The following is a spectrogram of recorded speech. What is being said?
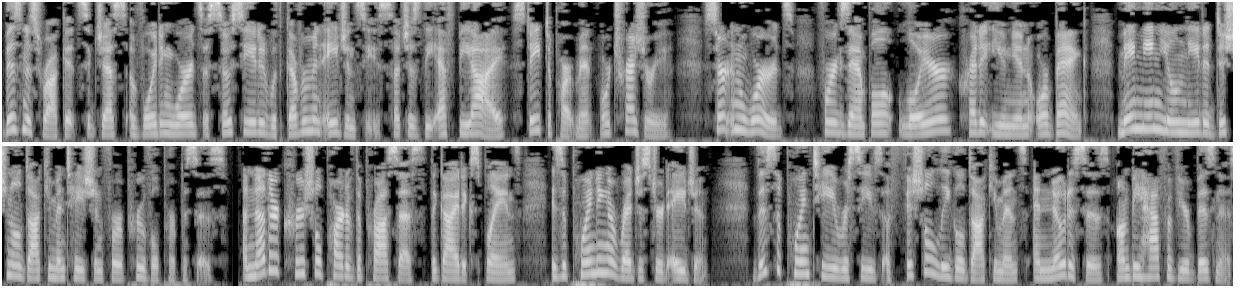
Business Rocket suggests avoiding words associated with government agencies such as the FBI, State Department, or Treasury. Certain words, for example, lawyer, credit union, or bank, may mean you'll need additional documentation for approval purposes. Another crucial part of the process, the guide explains, is appointing a registered agent. This appointee receives official legal documents and notices on behalf of your business.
